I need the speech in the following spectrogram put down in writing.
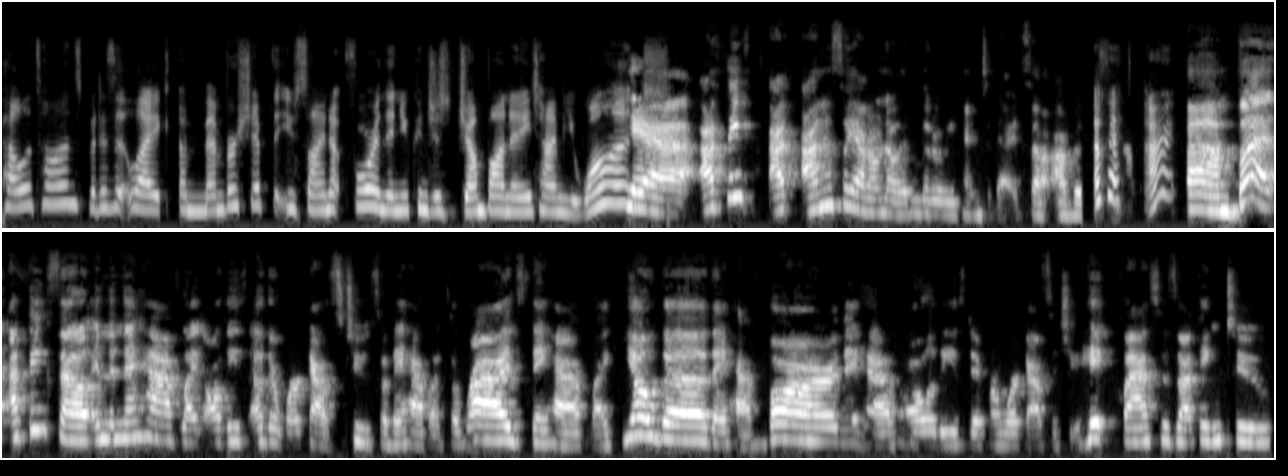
Pelotons, but is it like a membership that you sign up for and then you can just jump on anytime you want? Yeah, I think I honestly I don't know. It literally came today, so I really okay, all right. Um, but I think so. And then they have like all these other workouts too. So they have like the rides, they have like yoga, they have bar, they have all of these different workouts that you hit classes. I think too.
